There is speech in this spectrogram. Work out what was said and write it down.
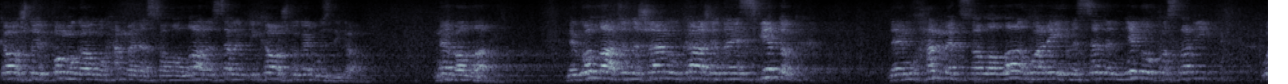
kao što je pomogao Muhammeda sallallahu sallam i kao što ga je uzdigao. Ne Allah. Nego Allah Đadašanu kaže da je svjedok da je Muhammed sallallahu alaihi ve sellem njegov poslanik u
